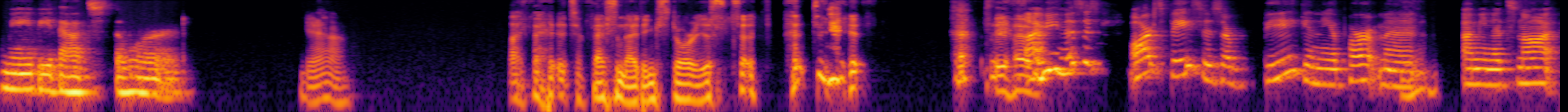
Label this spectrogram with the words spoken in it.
Maybe that's the word. Yeah. I, it's a fascinating story, isn't it? to get, to have... I mean, this is our spaces are big in the apartment. Yeah. I mean, it's not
